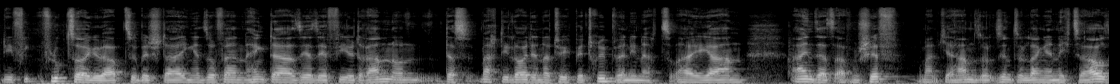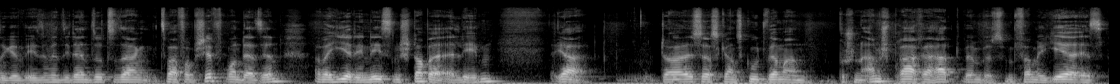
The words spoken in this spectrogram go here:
die Flugzeuge überhaupt zu besteigen. Insofern hängt da sehr, sehr viel dran. Und das macht die Leute natürlich betrübt, wenn die nach zwei Jahren Einsatz auf dem Schiff, manche haben so, sind so lange nicht zu Hause gewesen, wenn sie dann sozusagen zwar vom Schiff runter sind, aber hier den nächsten Stopper erleben. Ja, da ist das ganz gut, wenn man ein bisschen Ansprache hat, wenn es familiär ist.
